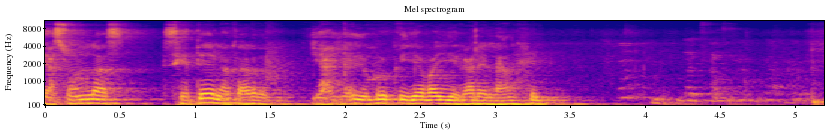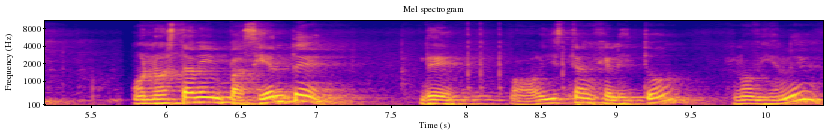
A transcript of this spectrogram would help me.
ya son las siete de la tarde, ya, ya, yo creo que ya va a llegar el ángel. O no estaba impaciente de, oye, este angelito no viene.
